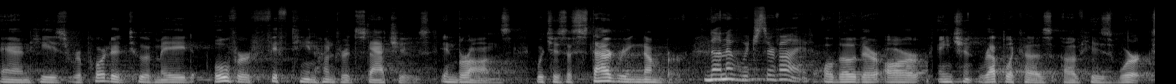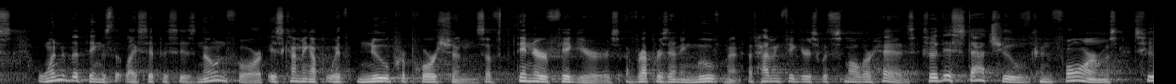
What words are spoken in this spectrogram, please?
and he's reported to have made over 1,500 statues in bronze, which is a staggering number. None of which survive. Although there are ancient replicas of his works. One of the things that Lysippus is known for is coming up with new proportions, of thinner figures, of representing movement, of having figures with smaller heads. So this statue conforms to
